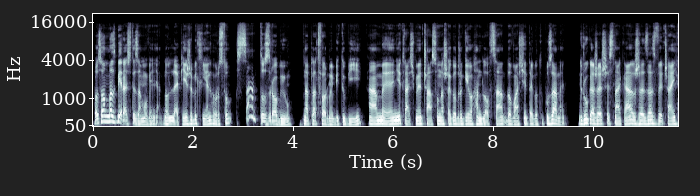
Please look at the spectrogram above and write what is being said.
Po co on ma zbierać te zamówienia? No lepiej, żeby klient po prostu sam to zrobił na platformie B2B, a my nie traćmy czasu naszego drugiego handlowca do właśnie tego typu zadań. Druga rzecz jest taka, że zazwyczaj,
